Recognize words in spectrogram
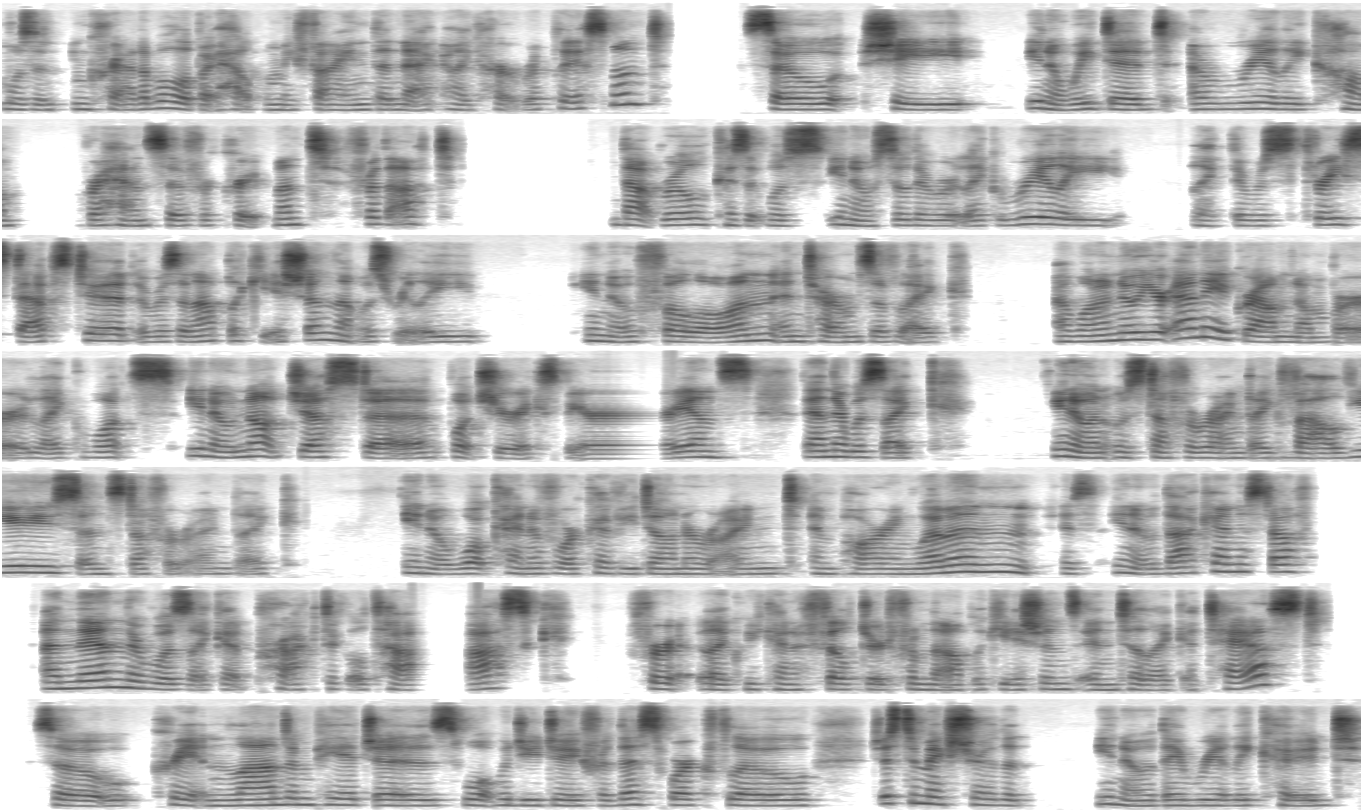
was incredible about helping me find the neck like her replacement. So she, you know, we did a really comprehensive recruitment for that that role because it was, you know, so there were like really like there was three steps to it. There was an application that was really, you know, full on in terms of like I want to know your Enneagram number, like what's, you know, not just uh what's your experience. Then there was like, you know, and it was stuff around like values and stuff around like you know, what kind of work have you done around empowering women? Is, you know, that kind of stuff. And then there was like a practical task for like we kind of filtered from the applications into like a test. So creating landing pages, what would you do for this workflow? Just to make sure that, you know, they really could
